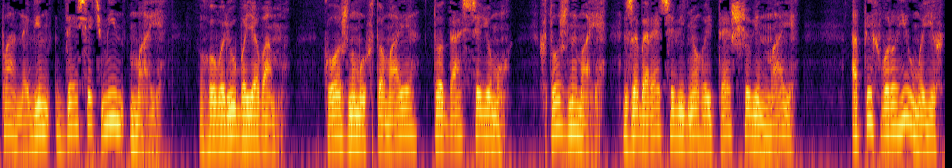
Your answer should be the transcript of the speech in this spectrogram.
Пане, він десять мін має. Говорю бо я вам кожному, хто має, то дасться йому. Хто ж не має, забереться від нього й те, що він має. А тих ворогів моїх,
